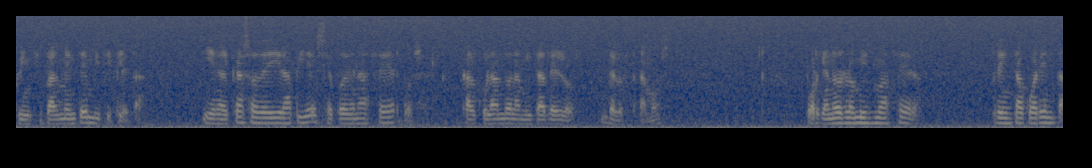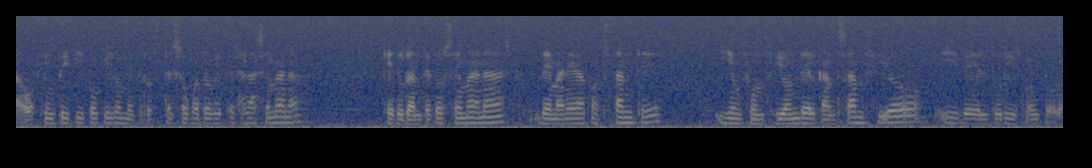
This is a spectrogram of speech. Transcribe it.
principalmente en bicicleta. Y en el caso de ir a pie se pueden hacer pues, calculando la mitad de los, de los tramos. Porque no es lo mismo hacer 30, 40 o ciento y pico kilómetros tres o cuatro veces a la semana que durante dos semanas de manera constante y en función del cansancio y del turismo y todo.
